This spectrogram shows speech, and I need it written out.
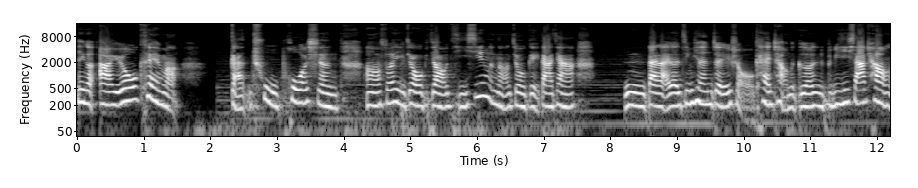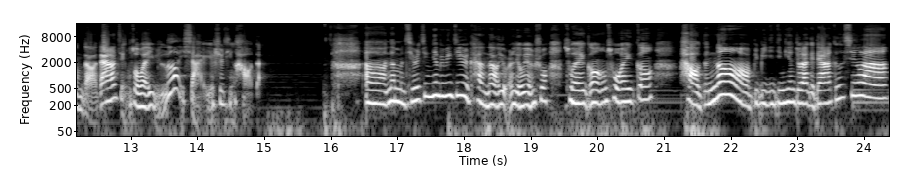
那个 Are you OK 嘛，感触颇深啊，所以就比较即兴的呢，就给大家嗯带来了今天这一首开场的歌，B B 机瞎唱的，大家仅作为娱乐一下也是挺好的。啊，那么其实今天 B B 机是看到有人留言说催更催更，好的呢，B B 机今天就来给大家更新啦。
